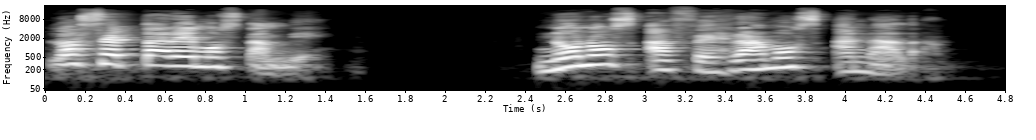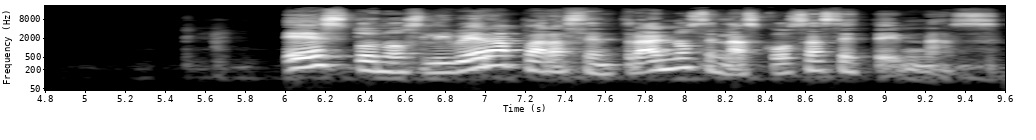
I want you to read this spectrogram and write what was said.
lo aceptaremos también. No nos aferramos a nada. Esto nos libera para centrarnos en las cosas eternas.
